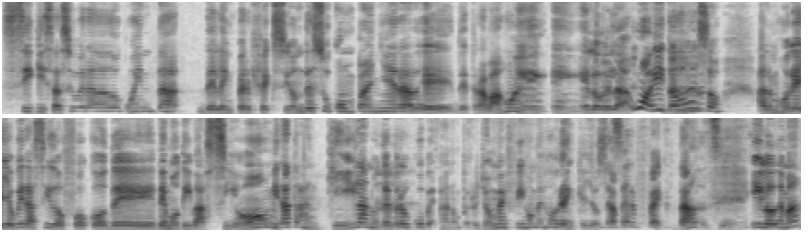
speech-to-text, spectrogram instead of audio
si quizás se hubiera dado cuenta de la imperfección de su compañera de, de trabajo en, en- en lo del agua y todo Ajá. eso, a lo mejor ella hubiera sido foco de, de motivación. Mira, tranquila, no te Mm. preocupes. Ah, no, pero yo me fijo mejor en que yo sea perfecta Sí, y lo demás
